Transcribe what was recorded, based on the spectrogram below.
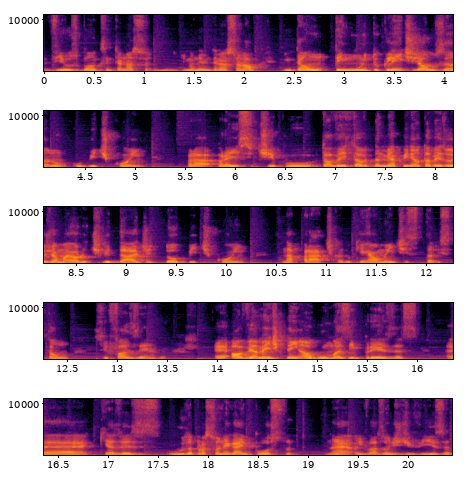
via os bancos de maneira internacional. Então, tem muito cliente já usando o Bitcoin para esse tipo. Talvez, na minha opinião, talvez hoje a maior utilidade do Bitcoin na prática, do que realmente est estão se fazendo. É, obviamente que tem algumas empresas é, que às vezes usa para sonegar imposto, né, evasão de divisa.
